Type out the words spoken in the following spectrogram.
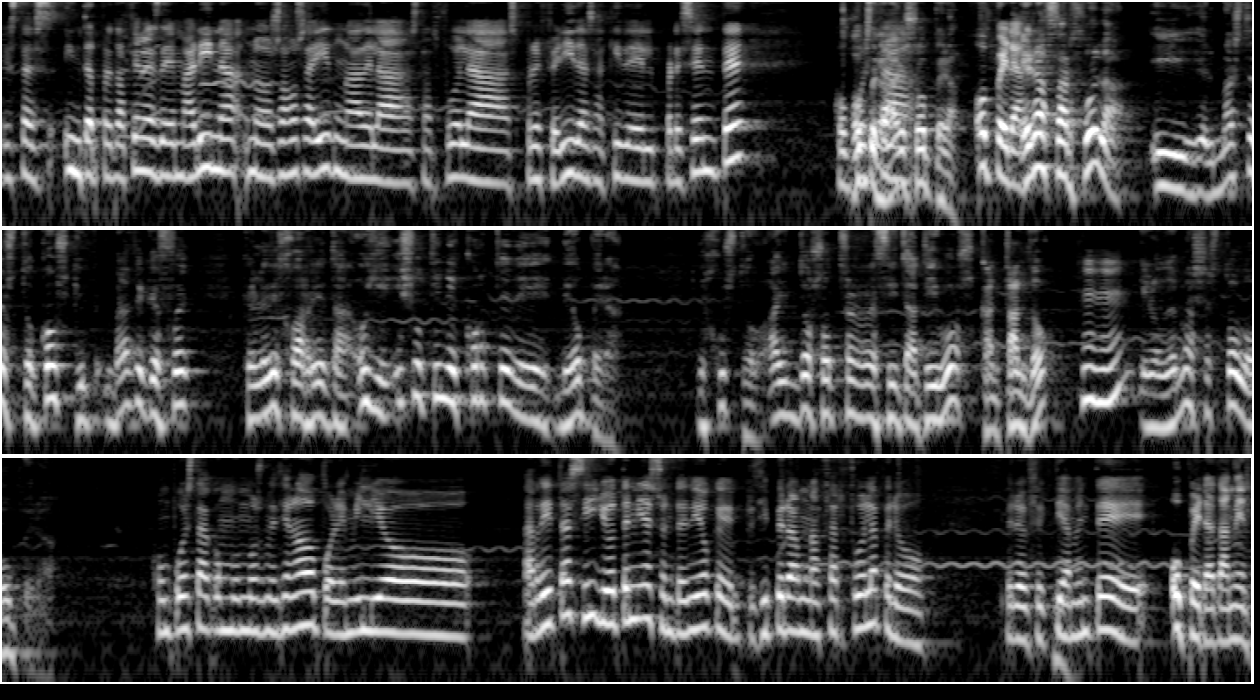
estas interpretaciones de Marina nos vamos a ir una de las zarzuelas preferidas aquí del presente. Compuesta... Ópera, es ópera. Ópera. Era zarzuela y el maestro Stokowski, parece que fue, que le dijo a Arrieta, oye, eso tiene corte de, de ópera. Y justo, hay dos o tres recitativos cantando y lo demás es todo ópera. compuesta, como hemos mencionado, por Emilio Arrieta. Sí, yo tenía eso entendido que en principio era una zarzuela, pero, pero efectivamente ópera también.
